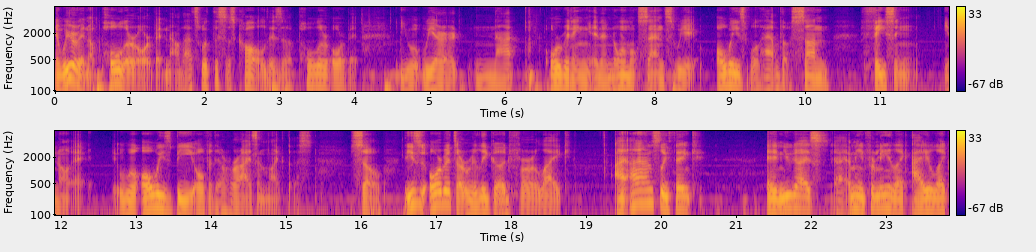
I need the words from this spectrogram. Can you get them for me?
And we are in a polar orbit now. That's what this is called, is a polar orbit. You, we are not orbiting in a normal sense. We always will have the sun facing, you know, it will always be over the horizon like this. So these orbits are really good for like, I, I honestly think and you guys i mean for me like i like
